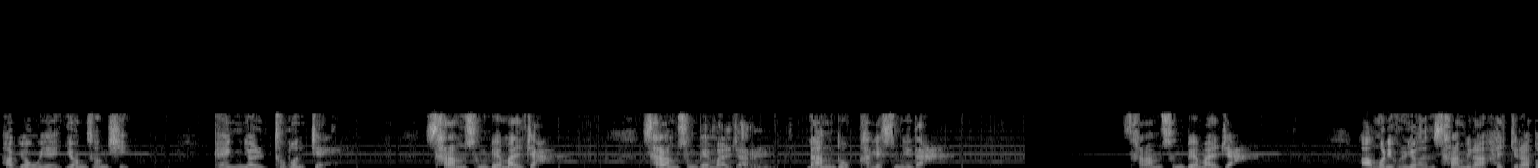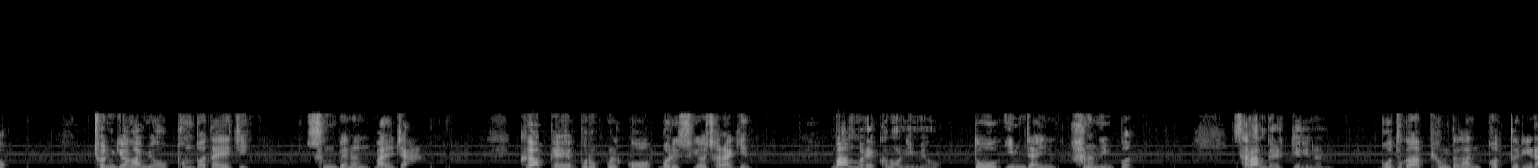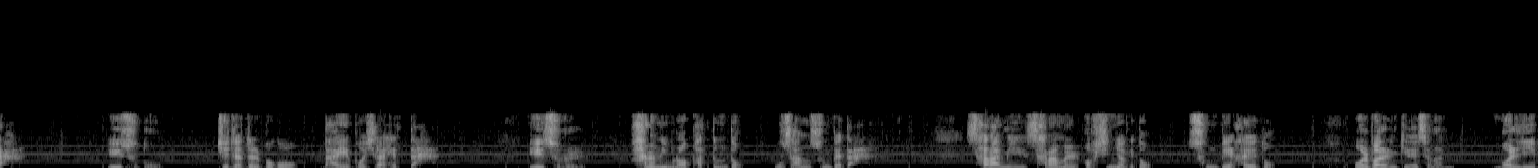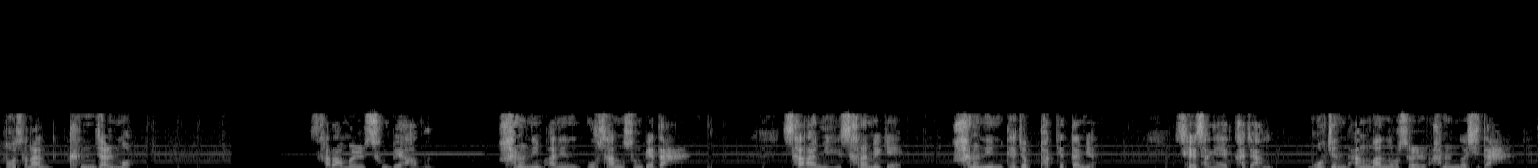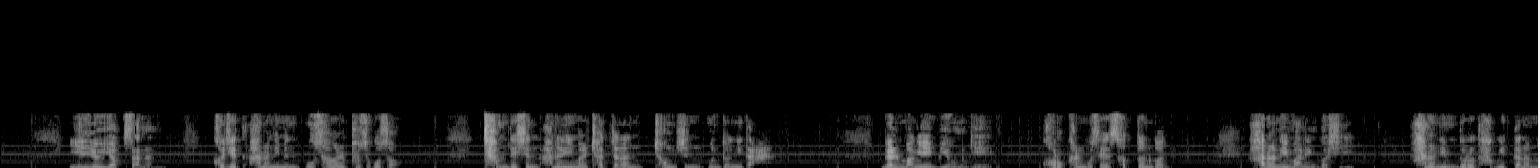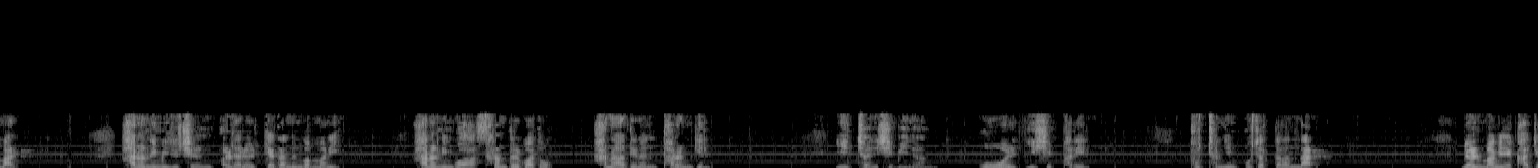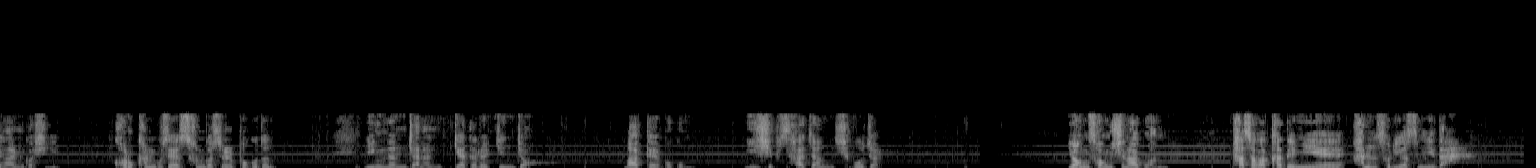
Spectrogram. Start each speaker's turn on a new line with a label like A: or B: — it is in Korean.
A: 박영우의 영성시 112번째 사람 숭배 말자. 사람 숭배 말자를 낭독하겠습니다. 사람 숭배 말자. 아무리 훌륭한 사람이라 할지라도 존경하며 본받아야지 숭배는 말자. 그 앞에 무릎 꿇고 머리 숙여 절하긴 만물의 근원이며 또 임자인 하느님뿐. 사람들끼리는 모두가 평등한 벗들이라 예수도 제자들 보고 나의 벗이라 했다. 예수를 하느님으로 받듦도 우상 숭배다. 사람이 사람을 업신여기도 숭배하여도 올바른 길에서는 멀리 벗어난 큰 잘못. 사람을 숭배함은 하느님 아닌 우상 숭배다. 사람이 사람에게 하느님 대접 받겠다면 세상의 가장 모진 악마 노릇을 하는 것이다. 인류 역사는 거짓 하느님인 우상을 부수고서 참되신 하느님을 찾자는 정신운동이다. 멸망이 미운 게 거룩한 곳에 섰던 건 하느님 아닌 것이 하느님 노릇하고 있다는 말, 하느님이 주시는 언례를 깨닫는 것만이 하느님과 사람들과도 하나 되는 바른 길. 2012년 5월 28일 부처님 오셨다는 날 멸망에 가증한 것이 거룩한 곳에 선 것을 보거든 읽는 자는 깨달을진저 마태복음 24장 15절 영성신학원 다석 아카데미의 하는 소리였습니다.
